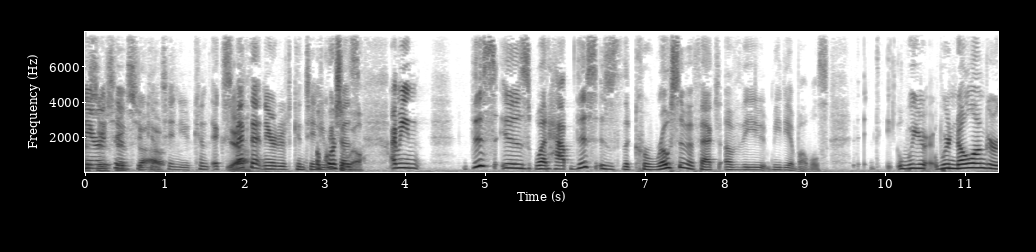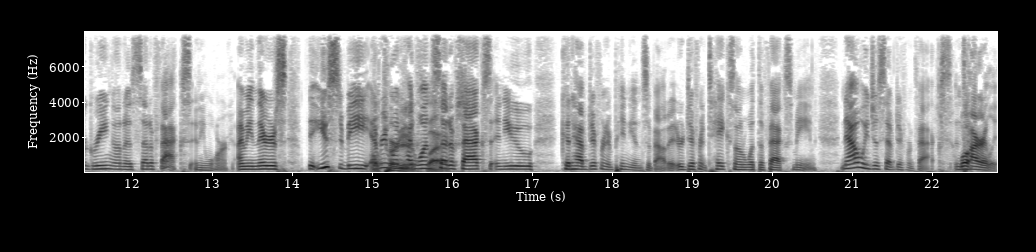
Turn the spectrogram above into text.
There's narrative to stuff. continue. Con- expect Yeah. that narrative to continue. Of course it will. I mean, this is what hap- This is the corrosive effect of the media bubbles. We're we're no longer agreeing on a set of facts anymore. I mean, there's it used to be everyone had Alternative one set of facts. facts and you could have different opinions about it or different takes on what the facts mean. Now we just have different facts Well, entirely,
